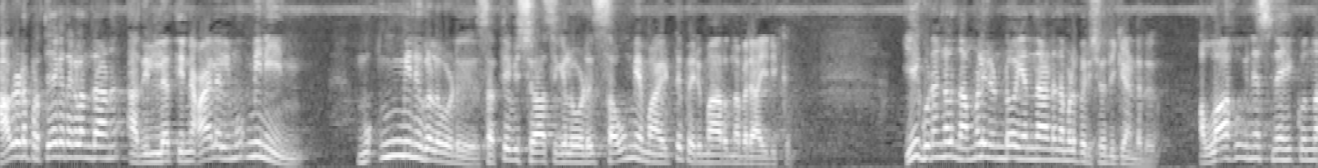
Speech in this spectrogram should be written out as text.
അവരുടെ പ്രത്യേകതകൾ എന്താണ്? അതില്ലത്തിൻ അലൽ മുഅ്മിനീൻ. മുഅ്മിനുകളോട് സത്യവിശ്വാസികളോട് സൗമ്യമായിട്ട് പെരുമാറുന്നവരായിരിക്കും. ഈ ഗുണങ്ങൾ നമ്മളിലുണ്ടോ എന്നാണ് നമ്മൾ പരിശോധിക്കേണ്ടത്. അള്ളാഹുവിനെ സ്നേഹിക്കുന്ന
